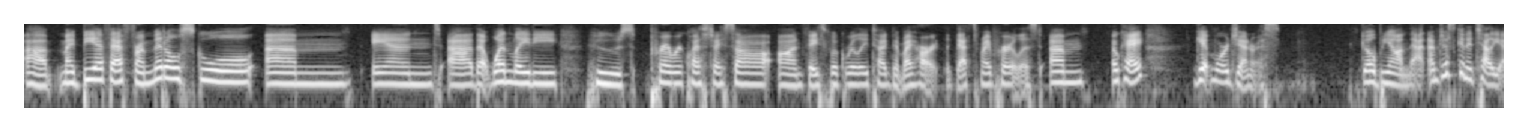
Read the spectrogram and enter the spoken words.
uh, my BFF from middle school, um, and uh, that one lady whose prayer request I saw on Facebook really tugged at my heart. Like that's my prayer list. Um, okay, get more generous go beyond that. I'm just going to tell you,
